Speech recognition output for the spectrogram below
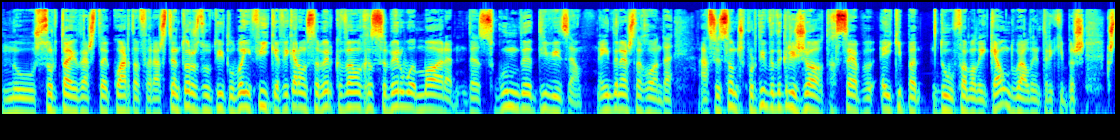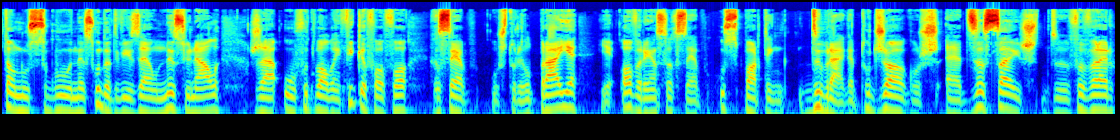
No sorteio desta quarta-feira, as detentoras do título Benfica ficaram a saber que vão receber o Amora da segunda divisão. Ainda nesta ronda, a Associação Desportiva de Grijord recebe a equipa do Famalicão, duelo entre equipas que estão no, na segunda divisão nacional. Já o Futebol Benfica Fofó recebe o Estoril Praia e a Overense recebe o Sporting de Braga. Todos jogos a 16 de fevereiro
